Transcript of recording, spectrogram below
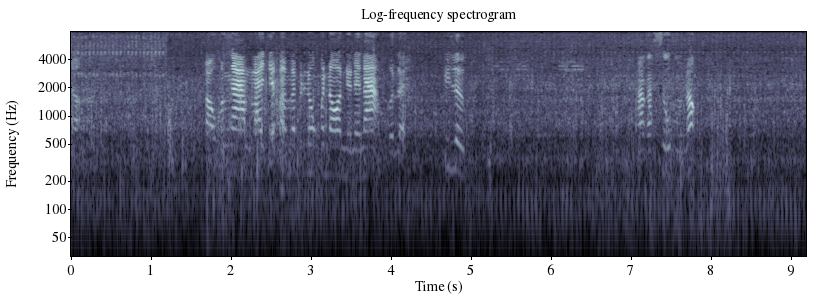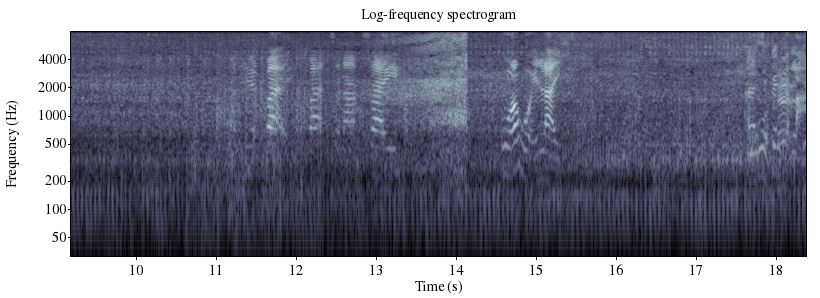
เนาะเขามันงามไรเจ๊มันไปลงไปนอนอยู่ในน้ำหมดเลยพี่ลึกมากระซุ่มเนาะ อันนี้เป็นป้ายบ้านสนามไซหัวหวยไหลอันนั้นจะเป็นตลาด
